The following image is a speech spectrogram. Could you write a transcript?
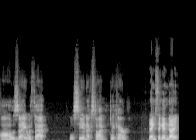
Uh, Jose, with that, we'll see you next time. Take care. Thanks again, guy.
